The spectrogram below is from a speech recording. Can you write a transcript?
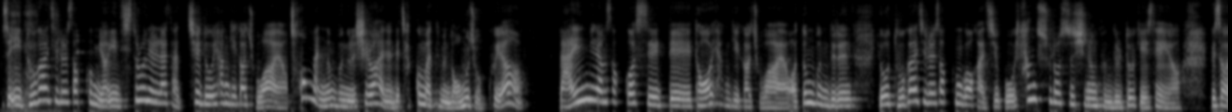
그래서 이 두 가지를 섞으면 이 시트로넬라 자체도 향기가 좋아요. 처음 맡는 분들은 싫어하는데 자꾸 맡으면 너무 좋고요. 라임이랑 섞었을 때 더 향기가 좋아요. 어떤 분들은 이두 가지를 섞은 거 가지고 향수로 쓰시는 분들도 계세요. 그래서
